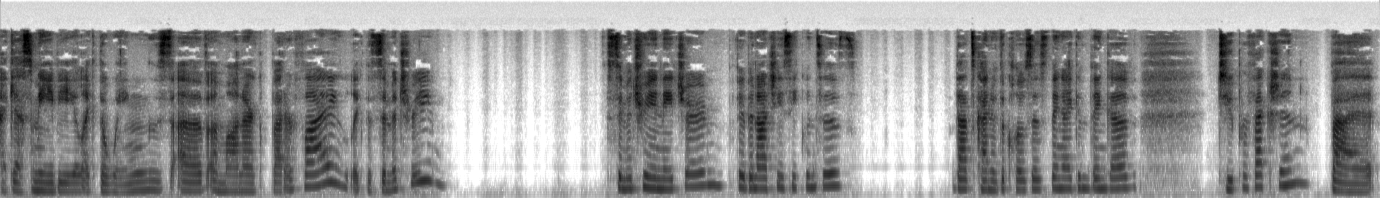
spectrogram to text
I guess, maybe like the wings of a monarch butterfly, like the symmetry. Symmetry in nature, Fibonacci sequences. That's kind of the closest thing I can think of to perfection. But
